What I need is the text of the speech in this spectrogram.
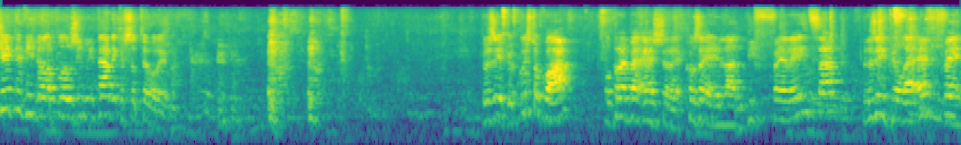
convincetevi della plausibilità di questo teorema. Per esempio questo qua potrebbe essere, cos'è la differenza, per esempio la, F,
